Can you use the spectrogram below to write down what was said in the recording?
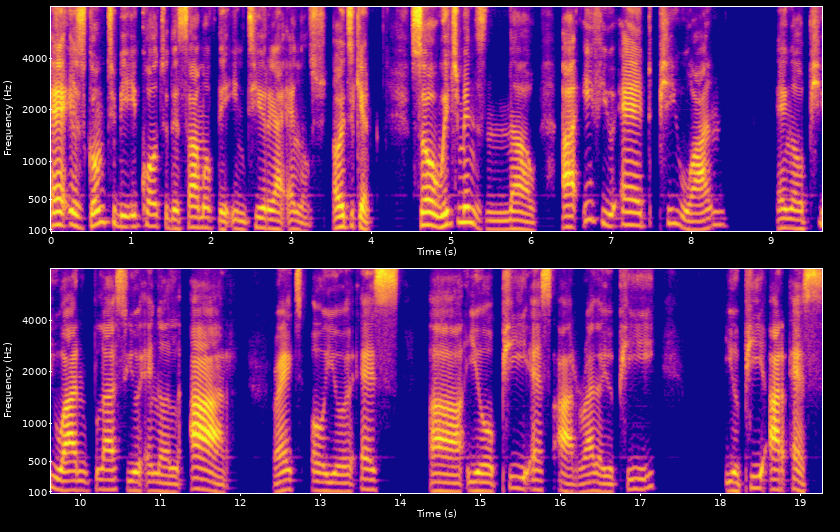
uh, is going to be equal to the sum of the interior angles? Oh, it's again. So, which means now, uh, if you add P1, angle P1 plus your angle R, right? Or your S, uh, your PSR, rather your P, your PRS,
